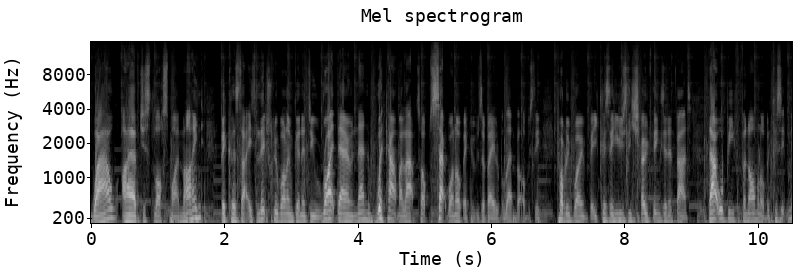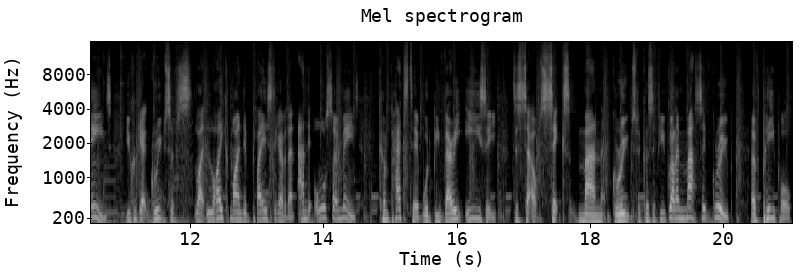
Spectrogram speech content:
wow, I have just lost my mind because that is literally what I'm going to do right there and then whip out my laptop, set one up if it was available then, but obviously probably won't be because they usually show things in advance. That would be phenomenal because it means you could get groups of like like-minded players together then, and it also means competitive would be very easy to set up six-man groups because if you've got a massive group of people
